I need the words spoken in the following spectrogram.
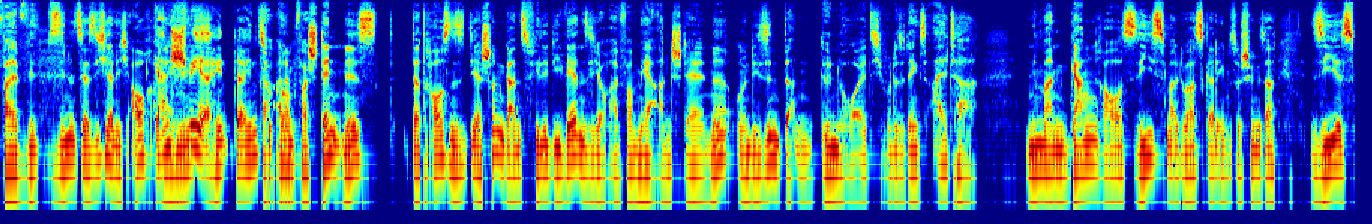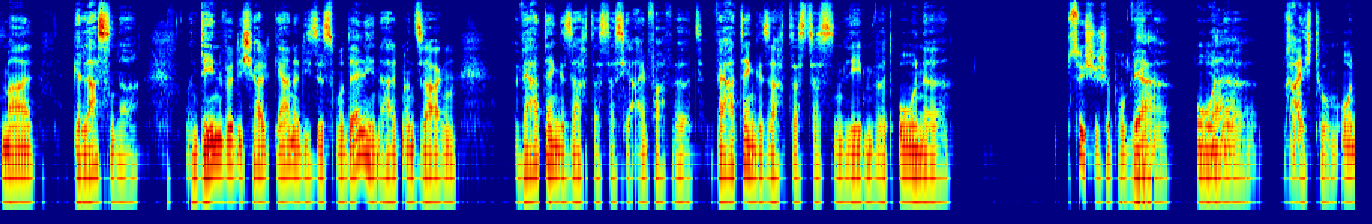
Weil wir sind uns ja sicherlich auch ganz einig, schwer hin, dahin bei zu allem kommen. Verständnis, da draußen sind ja schon ganz viele, die werden sich auch einfach mehr anstellen, ne? Und die sind dann dünnhäutig, wo du so denkst, Alter, nimm mal einen Gang raus, sieh's mal, du hast gerade eben so schön gesagt, sieh es mal gelassener. Und denen würde ich halt gerne dieses Modell hinhalten und sagen, wer hat denn gesagt, dass das hier einfach wird? Wer hat denn gesagt, dass das ein Leben wird ohne psychische Probleme, Ja. ohne Reichtum, ohne,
